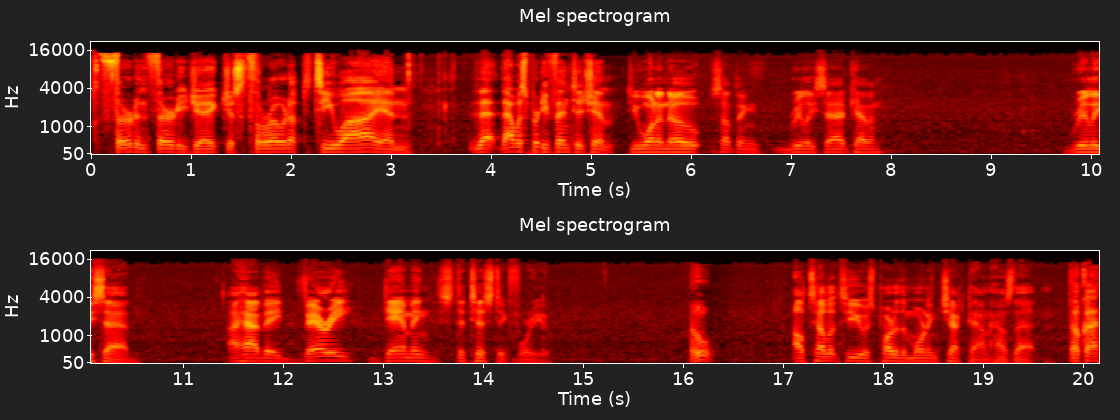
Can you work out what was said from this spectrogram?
Third and thirty, Jake. Just throw it up to T.Y. and that that was pretty vintage him. Do you want to know something really sad, Kevin? Really sad. I have a very damning statistic for you. Oh, I'll tell it to you as part of the morning checkdown. How's that? Okay,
